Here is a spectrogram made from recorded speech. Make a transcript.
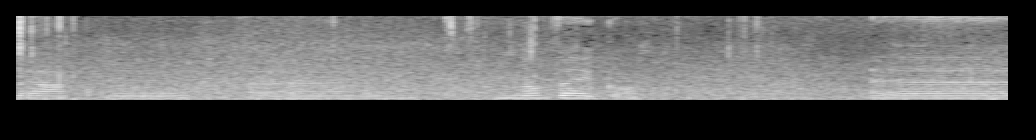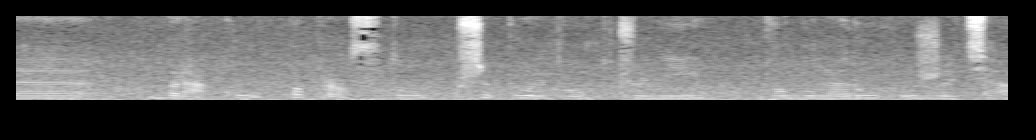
braku nowego, e, braku po prostu przepływu, czyli w ogóle ruchu życia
